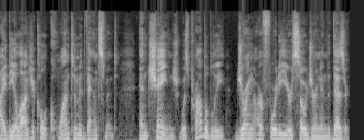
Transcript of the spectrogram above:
ideological quantum advancement and change was probably during our 40 year sojourn in the desert.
